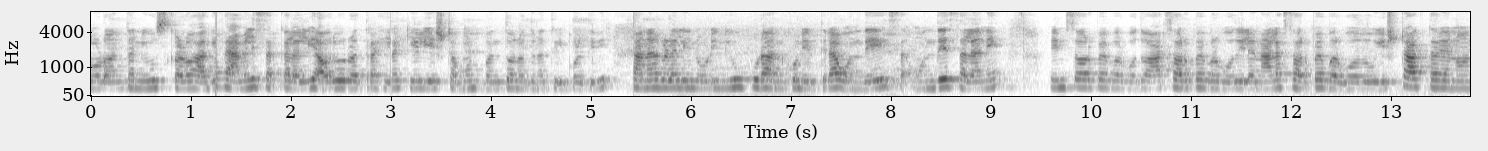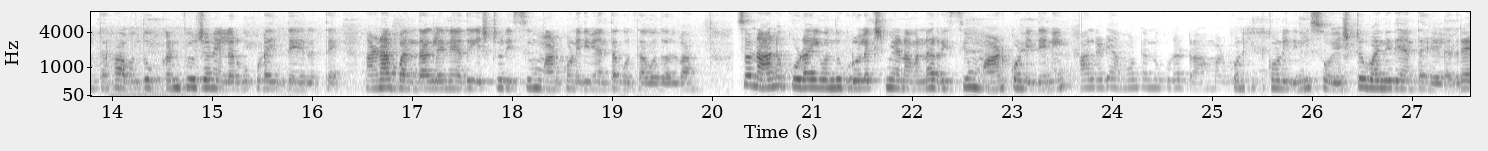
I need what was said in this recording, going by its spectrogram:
ನೋಡುವಂಥ ನ್ಯೂಸ್ಗಳು ಹಾಗೆ ಫ್ಯಾಮಿಲಿ ಸರ್ಕಲಲ್ಲಿ ಅವ್ರವ್ರ ಹತ್ರ ಹೇಗೆ ಕೇಳಿ ಎಷ್ಟು ಅಮೌಂಟ್ ಬಂತು ಅನ್ನೋದನ್ನ ತಿಳ್ಕೊಳ್ತೀವಿ. ಚಾನಲ್ಗಳಲ್ಲಿ ನೋಡಿ ನೀವು ಕೂಡ ಅಂದ್ಕೊಂಡಿರ್ತೀರ ಒಂದೇ ಸ, ಒಂದೇ ಸಲನೇ ಎಂಟು ಸಾವಿರ ರೂಪಾಯಿ ಬರ್ಬೋದು, ಆರು ಸಾವಿರ ರೂಪಾಯಿ ಬರ್ಬೋದು, ಇಲ್ಲ ನಾಲ್ಕು ಸಾವಿರ ರೂಪಾಯಿ ಬರ್ಬೋದು, ಎಷ್ಟು ಆಗ್ತಾರೆ ಅನ್ನೋಂತಹ ಒಂದು ಕನ್ಫ್ಯೂಷನ್ ಎಲ್ಲರಿಗೂ ಕೂಡ ಇದ್ದೇ ಇರುತ್ತೆ. ಹಣ ಬಂದಾಗಲೇ ಅದು ಎಷ್ಟು ರಿಸೀವ್ ಮಾಡ್ಕೊಂಡಿದ್ದೀವಿ ಅಂತ ಗೊತ್ತಾಗೋದು ಅಲ್ವಾ? ಸೊ ನಾನು ಕೂಡ ಈ ಒಂದು ಗೃಹಲಕ್ಷ್ಮಿ ಹಣವನ್ನು ರಿಸೀವ್ ಮಾಡ್ಕೊಂಡಿದ್ದೀನಿ. ಆಲ್ರೆಡಿ ಅಮೌಂಟನ್ನು ಕೂಡ ಡ್ರಾ ಮಾಡ್ಕೊಂಡು ಇಟ್ಕೊಂಡಿದ್ದೀನಿ. ಸೊ ಎಷ್ಟು ಬಂದಿದೆ ಅಂತ ಹೇಳಿದ್ರೆ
